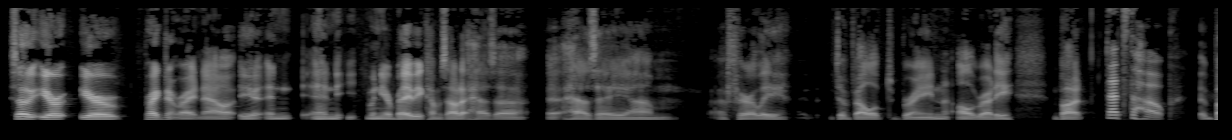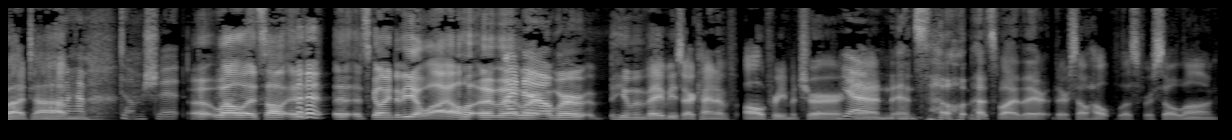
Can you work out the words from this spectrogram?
so you're you're pregnant right now and and when your baby comes out it has a it has a um a fairly developed brain already but That's the hope. but um have dumb shit. uh, well, it's all it, it's going to be a while. Uh, I know. Where, where human babies are kind of all premature, Yeah. and and so that's why they're they're so helpless for so long.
